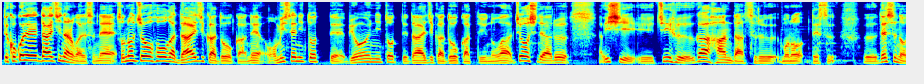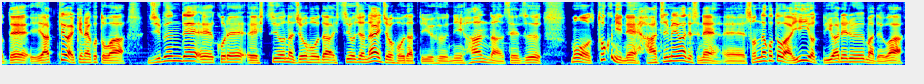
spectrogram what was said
でここで大事なのがですねその情報が大事かどうかねお店にとって病院にとって大事かどうかっていうのは上司である医師チーフが判断するものです。ですのでやってはいけないことは自分でこれ必要な情報だ必要じゃない情報だっていうふうに判断せずもう特にね初めはですね、えー、そんなことはいいよって言われるまでは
